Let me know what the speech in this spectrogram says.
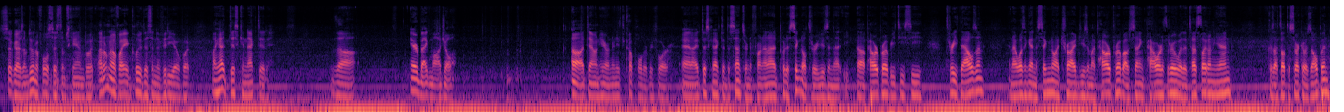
So guys, I'm doing a full system scan, but I don't know if I included this in the video, but I had disconnected the airbag module uh, down here underneath the cup holder before, and I disconnected the sensor in the front, and I had put a signal through using that uh, Power Probe ETC 3000, and I wasn't getting a signal. I tried using my Power Probe. I was sending power through with a test light on the end because I thought the circuit was open,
